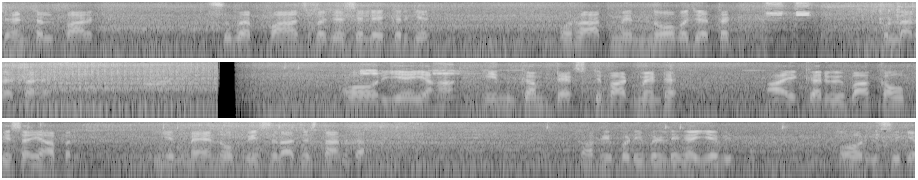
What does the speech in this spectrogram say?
सेंट्रल पार्क सुबह पाँच बजे से लेकर के और रात में नौ बजे तक खुला रहता है। और ये यहाँ इनकम टैक्स डिपार्टमेंट है। आयकर विभाग का ऑफ़िस है यहाँ पर। ये मेन ऑफ़िस राजस्थान का। काफ़ी बड़ी बिल्डिंग है ये भी। और इसी के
